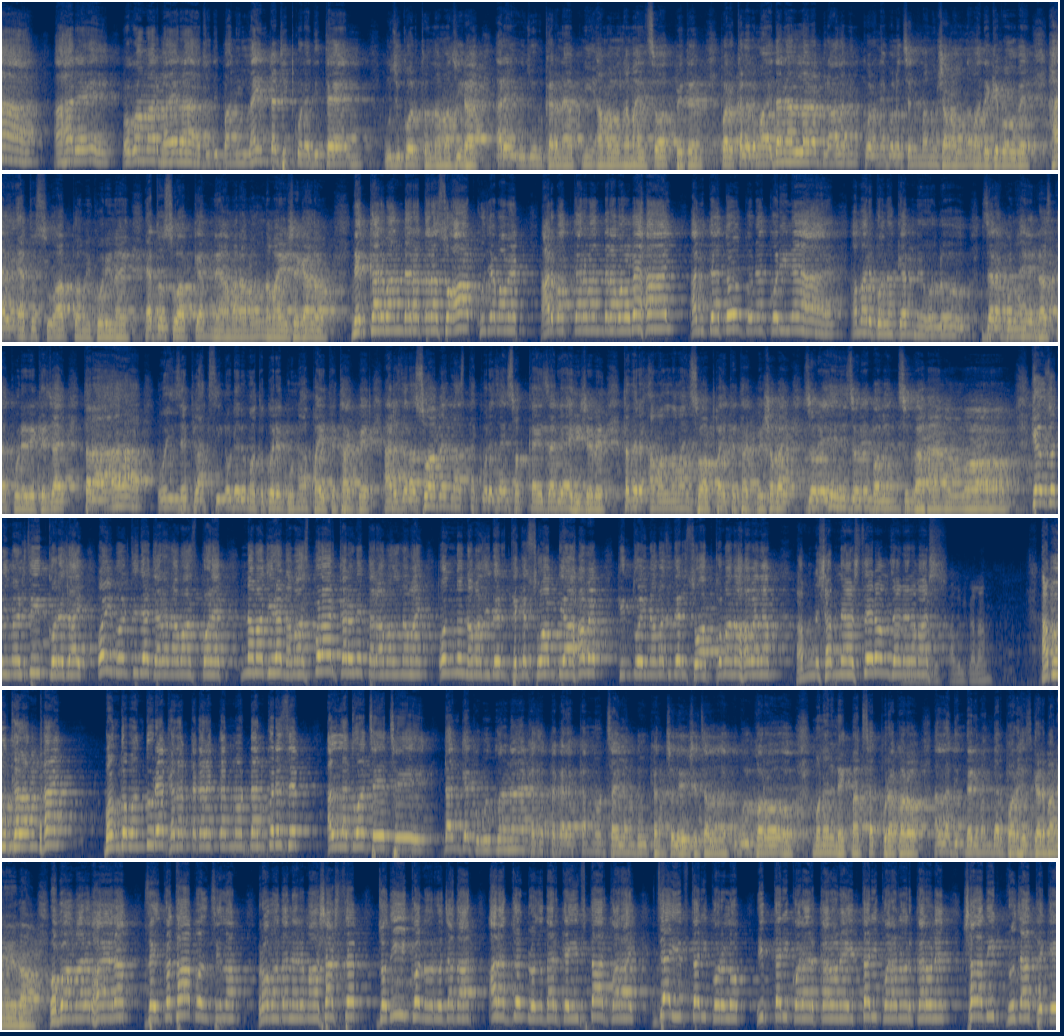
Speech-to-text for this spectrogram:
আহারে, ওগো আমার ভাইরা যদি পানির লাইনটা ঠিক করে দিতেন। উজু করতো নামাজিরা। আরে, উজুর কারণে আপনি আমল নামায় সব পেতেন। পরকালের ময়দানে আল্লাহ রাব্বুল আলামিন কোরআনে বলেছেন, মানুষ আমল নামা দেখে বলবে, হাই, এত সোয়াব তো আমি করি নাই। এত সোয়াব কেমনে আমার আমল নামায় এসে গেল? নেককার বান্দারা তারা সোয়াব খুঁজে পাবে। আর বৎকার বান্দারা বলবে, হাই আমি তো এত গোনা করি নাই। আমার গোনা কেমনে হলো? যারা গুনাহের রাস্তা করে রেখে যায়, তারা ওই যে ফ্লাক্সি লোডের মতো করে গুনাহ পাইতে থাকবে। আর যারা সোয়াবের রাস্তা করে যায়, সৎকায় জারিয়া হিসেবে, তাদের আমল নামায় সোয়াব পাইতে থাকবে। সবাই জোরে জোরে বলেন, সুবহানাল্লাহ। কেউ যদি মসজিদ করে যায়, ওই মসজিদে যারা নামাজ পড়ে, নামাজিরা নামাজ পড়ার কারণে তার আমল নামায় অন্য নামাজিদের থেকে সোয়াব দেওয়া হবে। কিন্তু ওই নামাজিদের সোয়াব কমানো হবে না। আপনার সামনে আসছে রমজানের মাস। আবুল কালাম। আবুল কালাম। ভাই বঙ্গবন্ধুর এক হাজার টাকার একটা নোট দান করেছে। আল্লাহ দোয়া চেয়েছে দানকে কবুল করে না এক হাজার টাকার একটা নোট। চাইলাম দুই খান চলে এসেছে আল্লাহ কবুল করো। মনের নেক মাকসাদ পুরা করো। আল্লাহ দিনদারি মান্দার পরহেজগার বানিয়ে দাও। ওগো আমার ভাইয়েরা যেই কথা বলছিলাম, রমাদানের মাস আসছে, যদি কোনো রোজাদার আর একজন রোজাদারকে ইফতার করায়, যে ইফতারি করল, ইফতারি করার কারণে, ইফতারি করানোর কারণে সারাদিন রোজা থেকে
